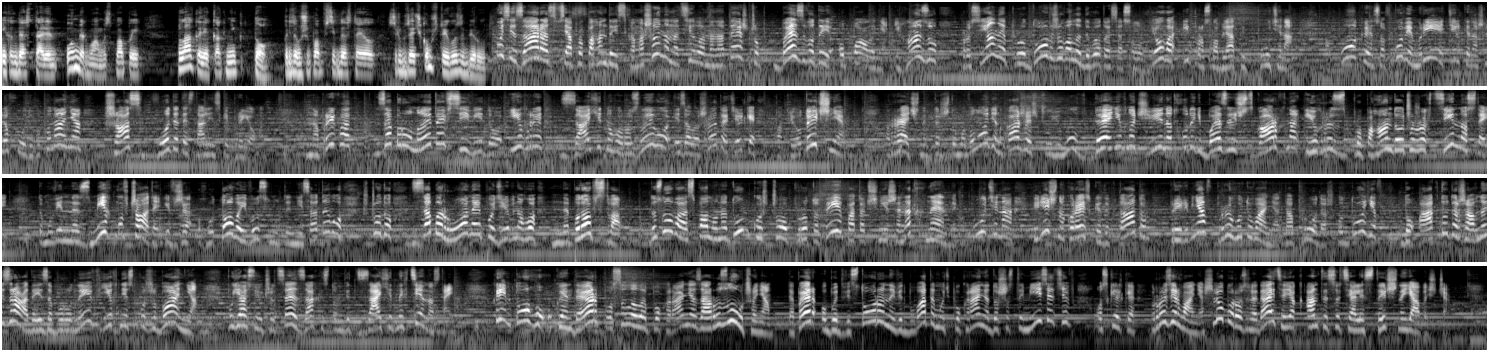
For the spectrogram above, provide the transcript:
И когда Сталин умер, мама с папой плакали, как никто. При том, что папа всегда стоял с рюкзачком, что его заберут. Ось і зараз вся пропагандистська машина націлена на те, щоб без води, опалення і газу росіяни продовжували дивитися Соловйова і прославляти Путіна. А поки совкові мрії тільки на шляху до виконання, час вводити сталінські прийоми. Наприклад, заборонити всі відеоігри західного розливу і залишити тільки патріотичні. Речник Держдуми Володін каже, що йому вдень і вночі надходить безліч скарг на ігри з пропагандою чужих цінностей. Тому він не зміг мовчати і вже готовий висунути ініціативу щодо заборони подібного неподобства. До слова спало на думку, що прототип, а точніше натхненник Путіна, північно-корейський диктатор, прирівняв приготування та продаж хот-догів до акту державної зради і заборонив їхнє споживання, пояснюючи це захистом від західних цінностей. Крім того, у КНДР посилили покарання за розлучення. Тепер обидві сторони відбуватимуть покарання до шести місяців, оскільки розірвання шлюбу розглядається як антисоціалістичне явище.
